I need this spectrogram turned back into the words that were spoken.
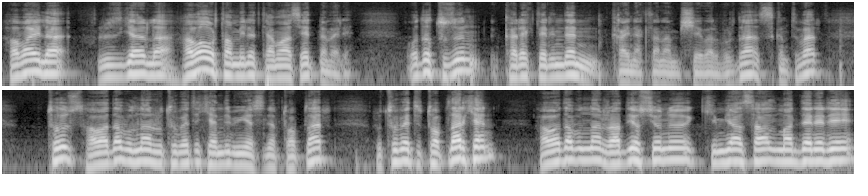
havayla, rüzgarla, hava ortamıyla temas etmemeli. O da tuzun karakterinden kaynaklanan bir şey var burada. Sıkıntı var. Tuz havada bulunan rutubeti kendi bünyesinde toplar. Rutubeti toplarken havada bulunan radyasyonu, kimyasal maddeleri,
